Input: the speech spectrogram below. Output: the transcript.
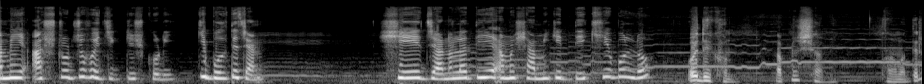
আমি আশ্চর্য হয়ে জিজ্ঞেস করি কি বলতে চান? সে জানালা দিয়ে আমার স্বামীকে দেখিয়ে বলল ওই দেখুন আপনার স্বামী আমাদের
